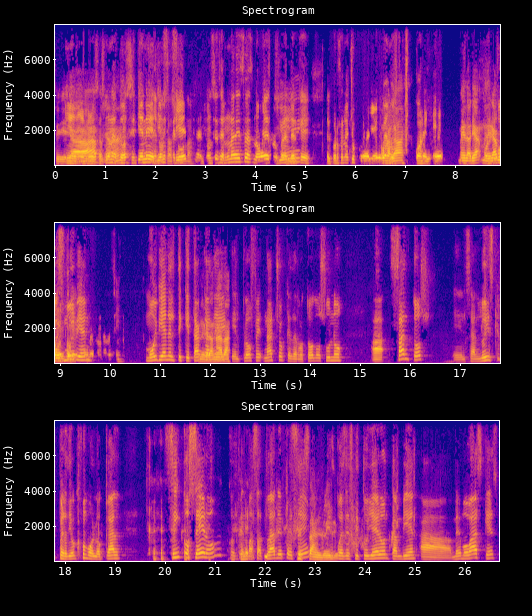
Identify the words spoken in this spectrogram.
Sí, Y ya, en pues Osasuna, entonces sí tiene, En tiene Osasuna. experiencia. Entonces, en una de esas no voy a sorprender Sí. que el profe Nacho por allá veamos con el E. me daría, me daría Pues gusto. muy bien. Muy bien el tiquitaca del profe Nacho que derrotó 2-1 a Santos, el San Luis que perdió como local 5-0 contra el Mazatlán FC. San Luis. Y pues destituyeron también a Memo Vázquez.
